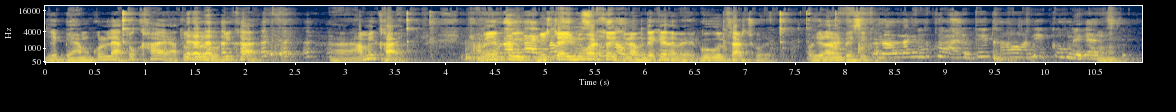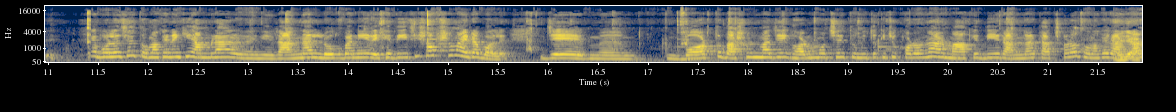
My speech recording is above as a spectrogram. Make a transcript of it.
যে ব্যায়াম করলে এত খায় এতগুলো রুটি খায়। হ্যাঁ আমি খাই। আমি একটু মিস্টার ইউনিভার্স হয়েছিলাম দেখে নেবে গুগল সার্চ করে। ওই জন্য আমি বেশি খাই। কিন্তু খাওয়া অনেক কমে গেছে। বলেছে? তোমাকে নাকি আমরা রান্নার লোক বানিয়ে রেখে দিয়েছি। সব সময় এটা বলে যে বর তো বাসন মাজে ঘর মোছে তুমি তো কিছু করো না আর মাকে দিয়ে রান্নার কাজ করো তোমাকে রান্নার।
